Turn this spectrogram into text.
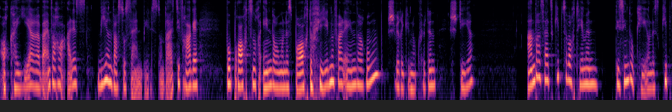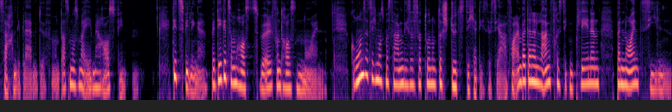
auch Karriere, aber einfach auch alles, wie und was du sein willst. Und da ist die Frage, wo braucht es noch Änderungen? Es braucht auf jeden Fall Änderung. Schwierig genug für den Stier. Andererseits gibt es aber auch Themen, die sind okay und es gibt Sachen, die bleiben dürfen. Und das muss man eben herausfinden. Die Zwillinge. Bei dir geht es um Haus 12 und Haus 9. Grundsätzlich muss man sagen, dieser Saturn unterstützt dich ja dieses Jahr, vor allem bei deinen langfristigen Plänen, bei neuen Zielen.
